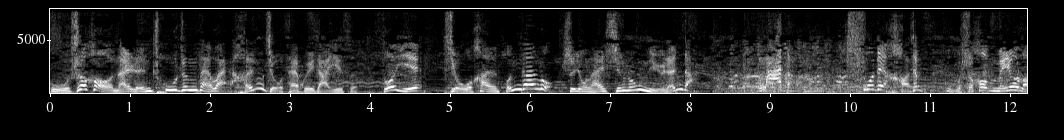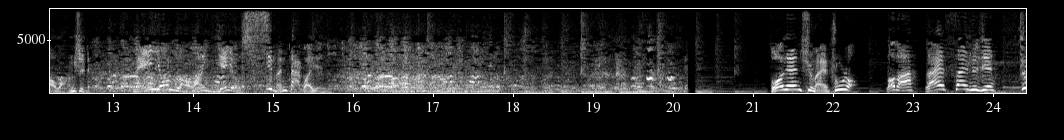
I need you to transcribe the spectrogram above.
古时候男人出征在外，很久才回家一次，所以“久旱逢甘露”是用来形容女人的。拉倒，说的好像。古时候没有老王似的，没有老王也有西门大官人。昨天去买猪肉，老板来三十斤，这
